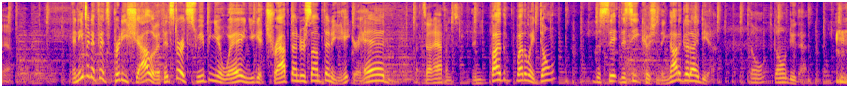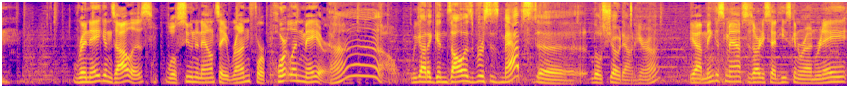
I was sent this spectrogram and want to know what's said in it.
Yeah. And even if it's pretty shallow, if it starts sweeping you away and you get trapped under something or you hit your head, That's how it happens. and by the by the way, don't the seat, the seat cushion thing. Not a good idea. Don't don't do that. Rene Gonzalez will soon announce a run for Portland mayor. Oh, we got a Gonzalez versus Mapps uh, little showdown here, huh? Yeah, Mingus Mapps has already said he's going to run. Renee,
